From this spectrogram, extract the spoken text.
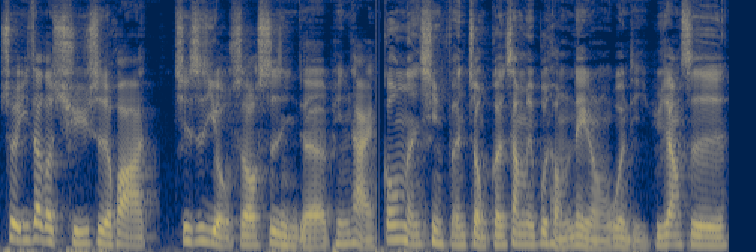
所以依照个趋势的话，其实有时候是你的平台功能性分众跟上面不同内容的问题，比如像是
